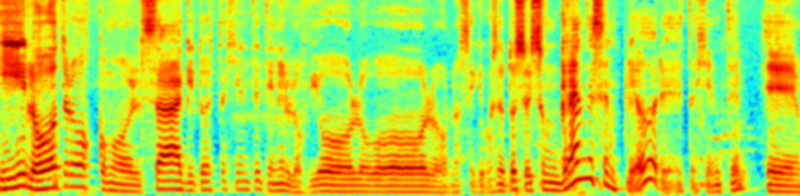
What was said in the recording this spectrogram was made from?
Y los otros, como el SAC y toda esta gente, tienen los biólogos, los no sé qué cosa. Entonces, son grandes empleadores esta gente. Eh,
